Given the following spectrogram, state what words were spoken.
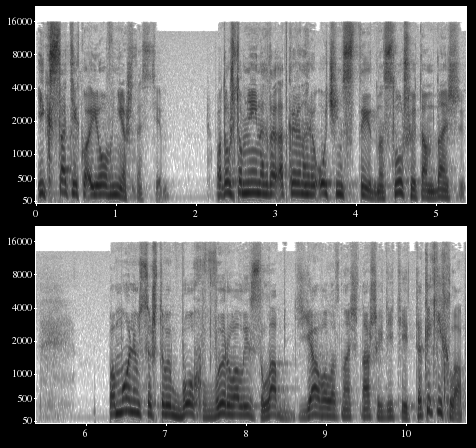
и, кстати, о его внешности. Потому что мне иногда, откровенно говоря, очень стыдно. Слушаю там дальше. Помолимся, чтобы Бог вырвал из лап дьявола, значит, наших детей. Да каких лап?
